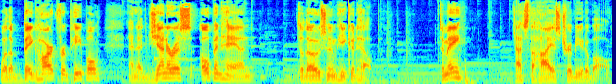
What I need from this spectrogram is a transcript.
with a big heart for people and a generous, open hand to those whom he could help. To me, that's the highest tribute of all.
